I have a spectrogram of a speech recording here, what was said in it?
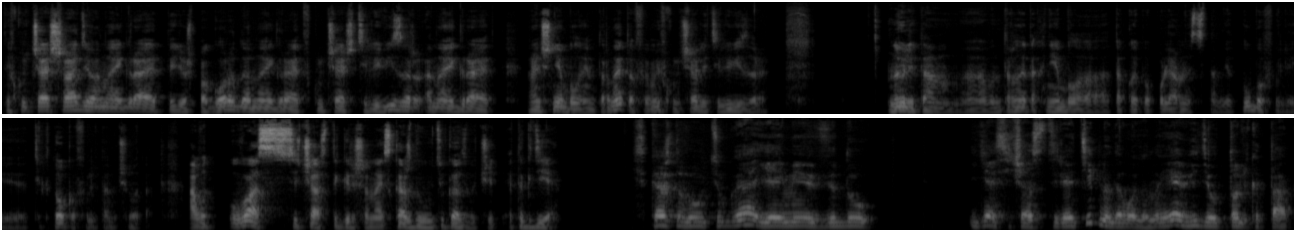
Ты включаешь радио, она играет, ты идешь по городу, она играет, включаешь телевизор, она играет. Раньше не было интернетов, и мы включали телевизоры. Ну или там э, в интернетах не было такой популярности там ютубов или тиктоков или там чего-то. А вот у вас сейчас, ты говоришь, она из каждого утюга звучит. Это где? Из каждого утюга я имею в виду, я сейчас стереотипно довольно, но я видел только так.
